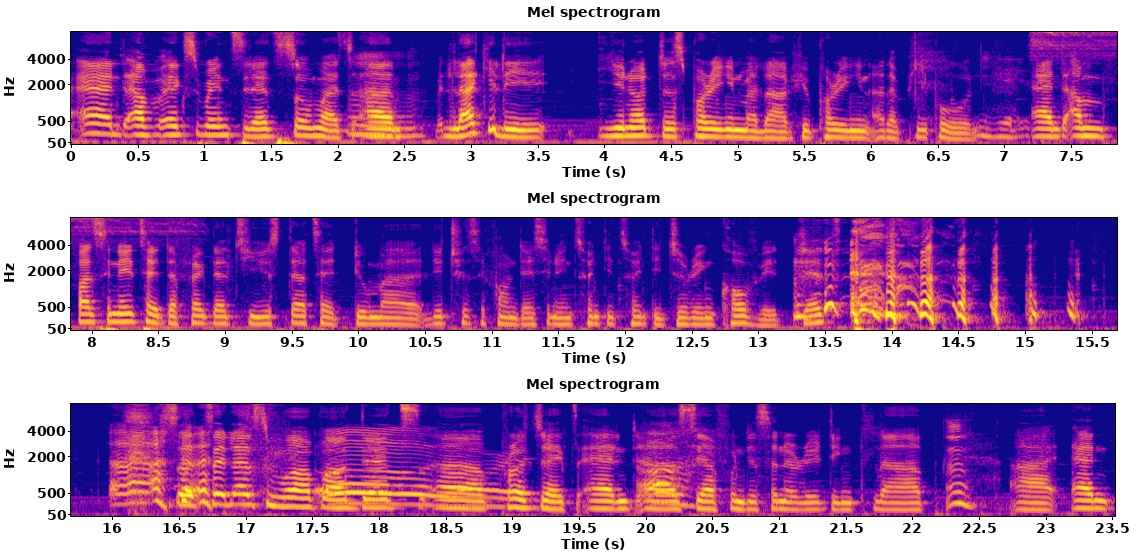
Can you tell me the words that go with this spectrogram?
And I've experienced that so much. Mm. Um, luckily, you're not just pouring in my love, you're pouring in other people. Yes. And I'm fascinated the fact that you started Duma Literacy Foundation in 2020 during COVID. So tell us more about Oh, that uh, project and uh, Oh. Siyafundisana Reading Club, Mm. uh, and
